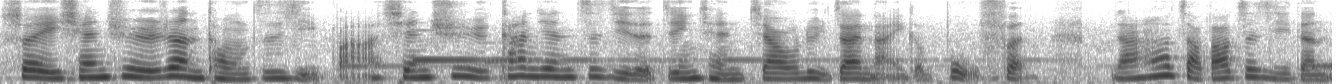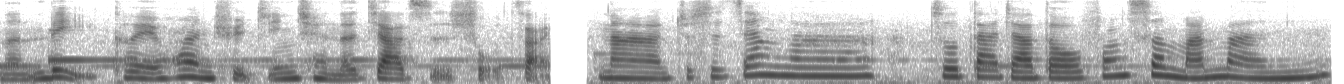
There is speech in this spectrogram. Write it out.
所以，先去认同自己吧，先去看见自己的金钱焦虑在哪一个部分，然后找到自己的能力可以换取金钱的价值所在。那就是这样啦，祝大家都丰盛满满。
